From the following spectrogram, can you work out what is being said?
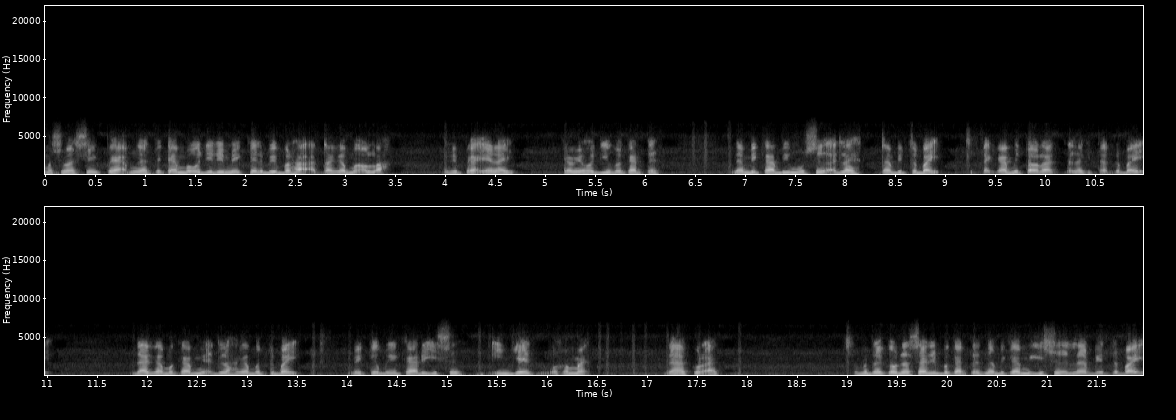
Masing-masing pihak mengatakan bahawa diri mereka lebih berhak atas agama Allah dari pihak yang lain. Kaum Yahudi berkata, Nabi kami Musa adalah Nabi terbaik. Kitab kami Taurat adalah kitab terbaik. Dan agama kami adalah agama terbaik. Mereka mengingkari Isa, Injil, Muhammad dan Al-Quran. Sementara kaum Nasrani berkata, Nabi kami Isa adalah Nabi yang terbaik,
